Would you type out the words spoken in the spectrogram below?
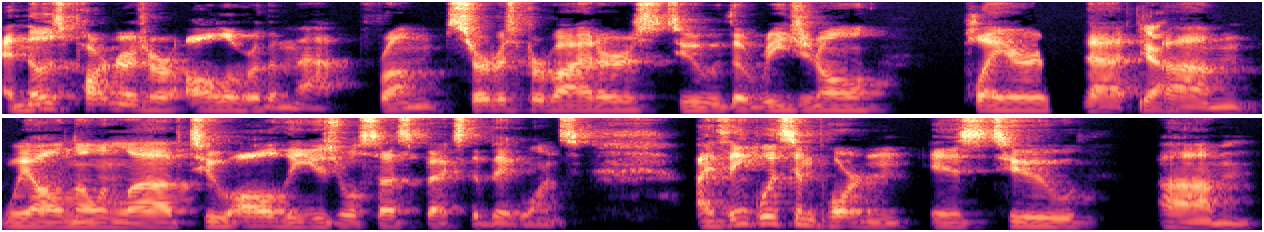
And those partners are all over the map from service providers to the regional players that yeah. um, we all know and love to all the usual suspects, the big ones. I think what's important is to um,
